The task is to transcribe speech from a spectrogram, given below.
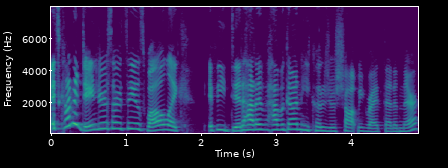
it's kind of dangerous I would say as well. Like if he did have a, have a gun, he could have just shot me right then and there.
